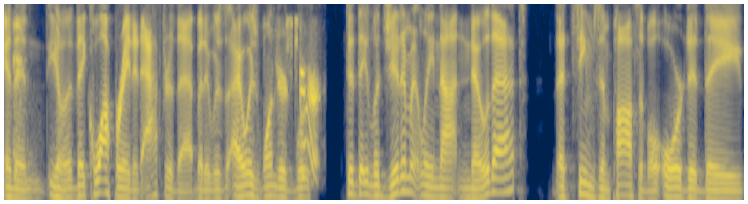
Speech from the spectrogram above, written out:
and then you know they cooperated after that. But it was I always wondered, sure. were, did they legitimately not know that? That seems impossible, or did they,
